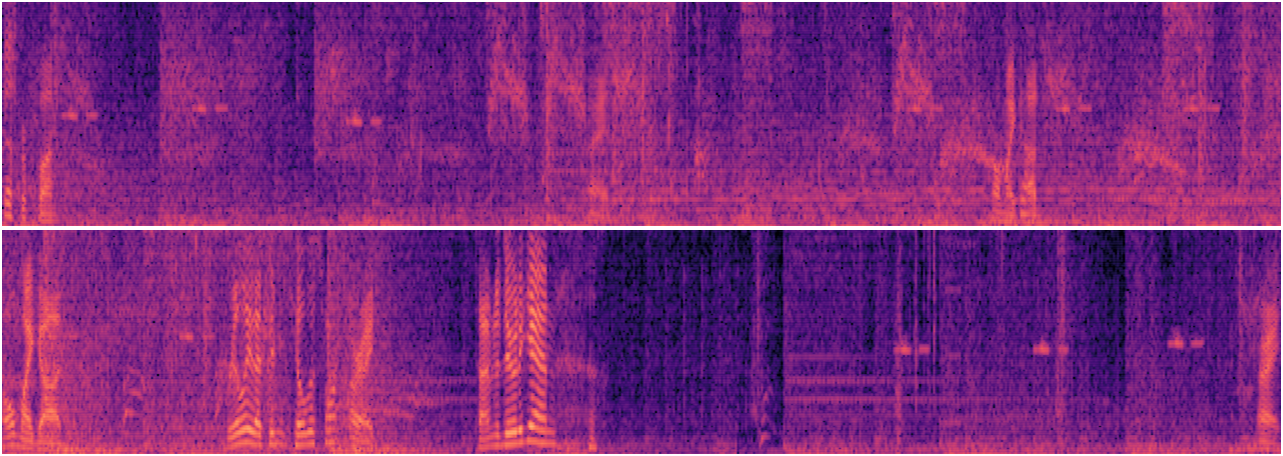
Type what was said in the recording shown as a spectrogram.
Just for fun. Alright. Oh my god. Oh my god. Really? That didn't kill this one? Alright. Time to do it again. Alright.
